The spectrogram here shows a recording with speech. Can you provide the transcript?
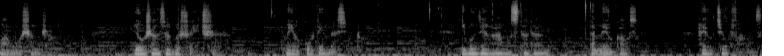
万物生长。忧伤像个水池，没有固定的形状。你梦见了阿姆斯特丹，但没有告诉我，还有旧房子。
